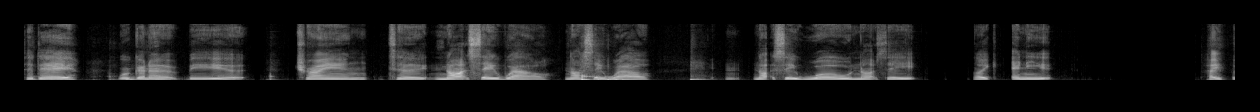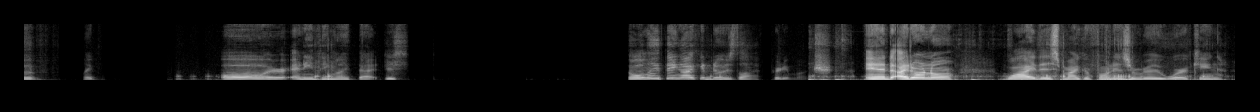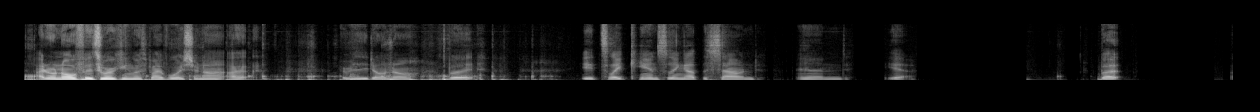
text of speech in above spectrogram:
today we're gonna be trying to not say wow, not say wow, not say whoa, not say like any type of like oh or anything like that. Just the only thing I can do is laugh pretty much. And I don't know why this microphone isn't really working. I don't know if it's working with my voice or not. I I really don't know, but it's like canceling out the sound and yeah. But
